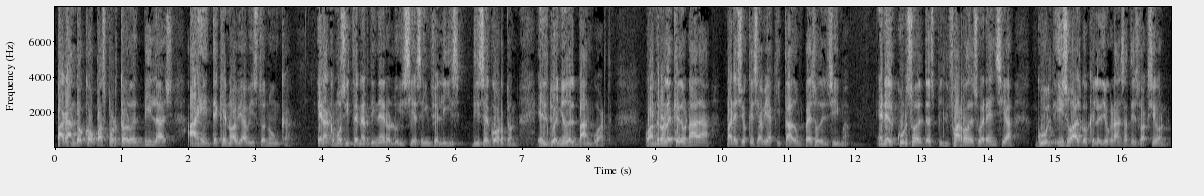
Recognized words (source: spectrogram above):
pagando copas por todo el village a gente que no había visto nunca. Era como si tener dinero lo hiciese infeliz, dice Gordon, el dueño del Vanguard. Cuando no le quedó nada, pareció que se había quitado un peso de encima. En el curso del despilfarro de su herencia, Gould hizo algo que le dio gran satisfacción.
